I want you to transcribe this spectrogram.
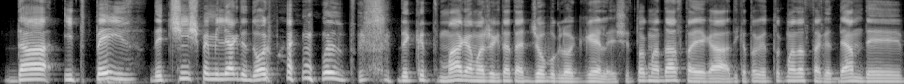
dar it pays de 15 miliarde de ori mai mult decât marea majoritatea joburilor grele. Și tocmai de asta era, adică tocmai de asta gădeam de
